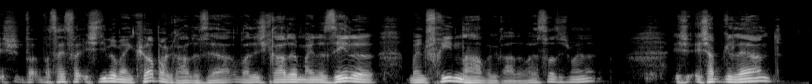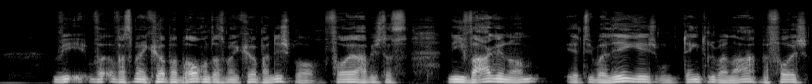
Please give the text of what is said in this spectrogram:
ich, was heißt, ich liebe meinen Körper gerade sehr, weil ich gerade meine Seele, meinen Frieden habe gerade. Weißt du, was ich meine? Ich, ich habe gelernt, wie, was mein Körper braucht und was mein Körper nicht braucht. Vorher habe ich das nie wahrgenommen. Jetzt überlege ich und denke drüber nach, bevor ich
